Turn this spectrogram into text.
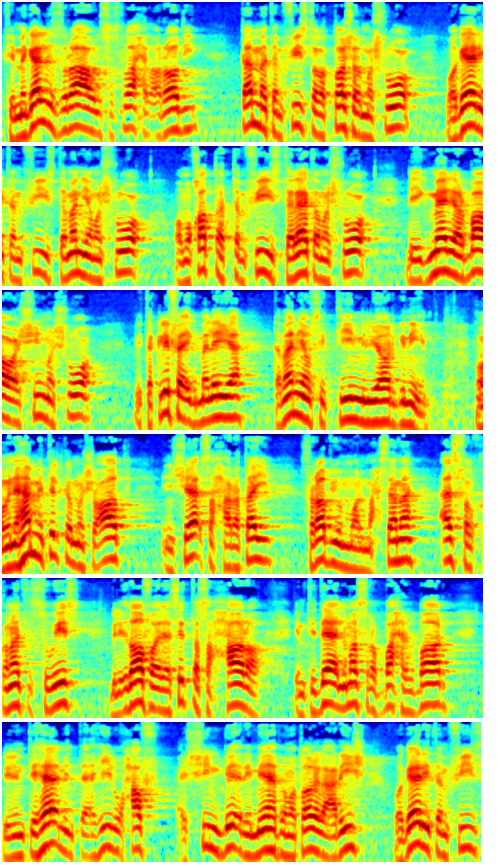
في مجال الزراعة والاستصلاح الأراضي تم تنفيذ 13 مشروع وجاري تنفيذ 8 مشروع ومخطط تنفيذ 3 مشروع بإجمالي 24 مشروع بتكلفة إجمالية 68 مليار جنيه. ومن أهم تلك المشروعات إنشاء صحارتي سرابيوم والمحسمة أسفل قناة السويس بالإضافة إلى ستة صحارة امتداء لمصرف بحر البار للانتهاء من تأهيل وحفر 20 بئر مياه بمطار العريش وجاري تنفيذ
